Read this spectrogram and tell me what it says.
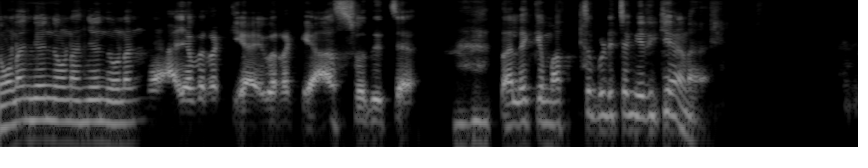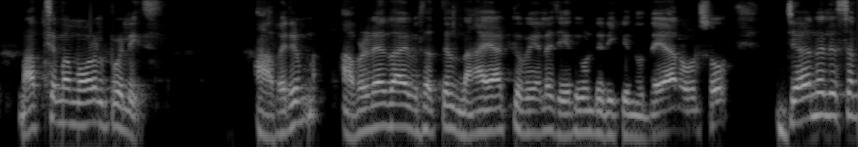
നുണഞ്ഞു നുണഞ്ഞു നുണഞ്ഞ് അയവിറക്കി അയവിറക്കി ആസ്വദിച്ച് തലയ്ക്ക് മത്ത് പിടിച്ചങ്ങിരിക്കുകയാണ് മാധ്യമ മോറൽ പോലീസ്. അവരും അവരുടേതായ വിധത്തിൽ നായാട്ട് വേല ചെയ്തുകൊണ്ടിരിക്കുന്നു. They are also journalism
